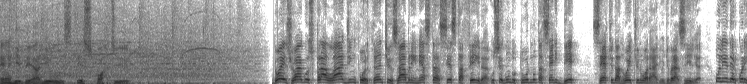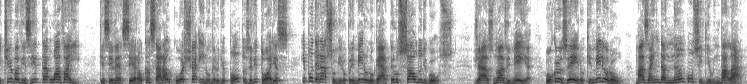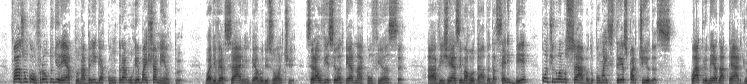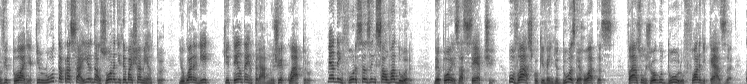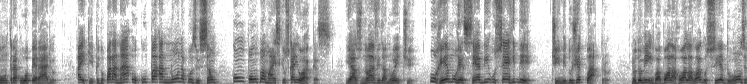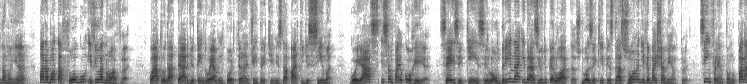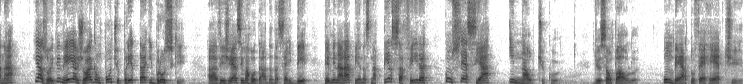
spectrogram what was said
RBA News Esporte. Dois jogos para lá de importantes abrem nesta sexta-feira o segundo turno da Série B, sete da noite no horário de Brasília. O líder Curitiba visita o Havaí, que se vencer alcançará o Coxa em número de pontos e vitórias e poderá assumir o primeiro lugar pelo saldo de gols. Já às nove e meia, o Cruzeiro, que melhorou, mas ainda não conseguiu embalar, faz um confronto direto na briga contra o rebaixamento. O adversário em Belo Horizonte será o vice-lanterna Confiança. A vigésima rodada da Série B continua no sábado com mais três partidas. Quatro e meia da tarde, o Vitória, que luta para sair da zona de rebaixamento, e o Guarani, que tenta entrar no G4, medem forças em Salvador. Depois, às sete, o Vasco, que vem de duas derrotas, faz um jogo duro fora de casa contra o Operário. A equipe do Paraná ocupa a nona posição com um ponto a mais que os cariocas. E às nove da noite, o Remo recebe o CRB, time do G4. No domingo, a bola rola logo cedo, 11 da manhã, para Botafogo e Vila Nova. Quatro da tarde tem duelo importante entre times da parte de cima, Goiás e Sampaio Correia. 6 e 15, Londrina e Brasil de Pelotas, duas equipes da zona de rebaixamento se enfrentam no Paraná e às 8h30 jogam Ponte Preta e Brusque. A vigésima rodada da Série B terminará apenas na terça-feira com CSA e Náutico. De São Paulo, Humberto Ferretti.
